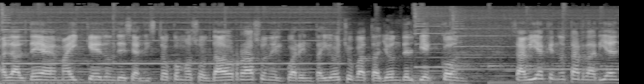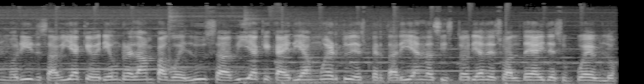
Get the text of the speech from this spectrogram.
a la aldea de Maike, donde se alistó como soldado raso en el 48 batallón del Vietcong. Sabía que no tardaría en morir, sabía que vería un relámpago de luz, sabía que caería muerto y despertaría en las historias de su aldea y de su pueblo.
